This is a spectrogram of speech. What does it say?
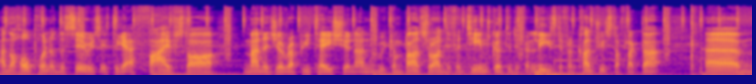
and the whole point of the series is to get a five star manager reputation, and we can bounce around different teams, go to different leagues, different countries, stuff like that. Um,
